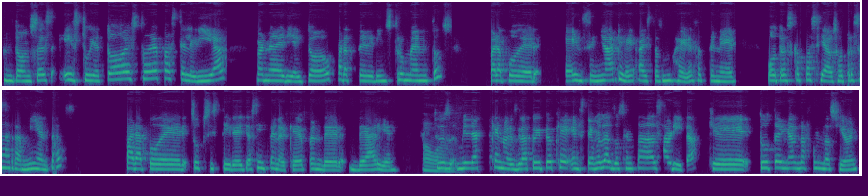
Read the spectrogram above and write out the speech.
Entonces estudié todo esto de pastelería, panadería y todo para tener instrumentos para poder enseñarle a estas mujeres a tener otras capacidades, otras herramientas para poder subsistir ellas sin tener que depender de alguien. Oh, Entonces, mira que no es gratuito que estemos las dos sentadas ahorita, que tú tengas la fundación,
